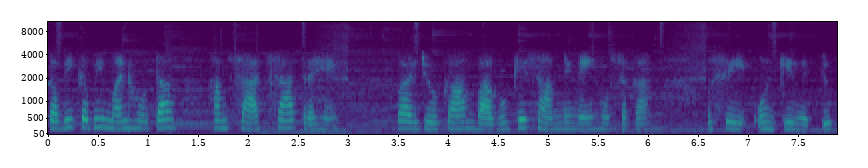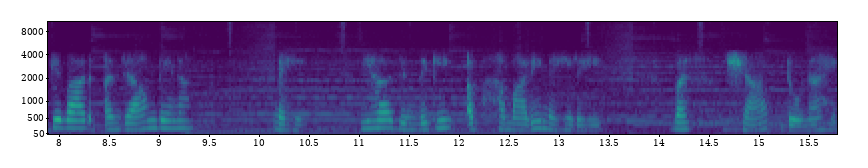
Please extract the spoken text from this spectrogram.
कभी कभी मन होता, हम साथ साथ रहें। पर जो काम बाबू के सामने नहीं हो सका, उसे उनकी मृत्यु के बाद अंजाम देना नहीं। यह ज़िंदगी अब हमारी नहीं रही। बस शाप डोना है।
